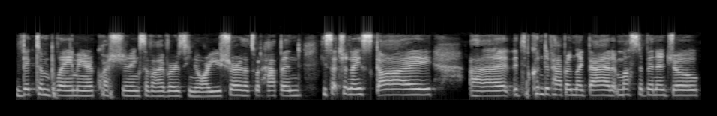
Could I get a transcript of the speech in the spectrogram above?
victim blaming or questioning survivors. You know, are you sure that's what happened? He's such a nice guy. Uh, it couldn't have happened like that. It must have been a joke.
